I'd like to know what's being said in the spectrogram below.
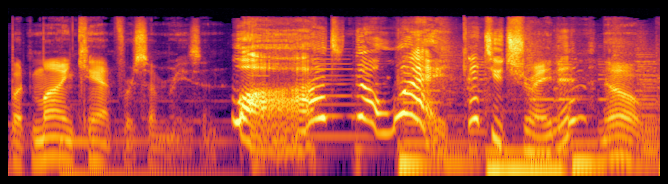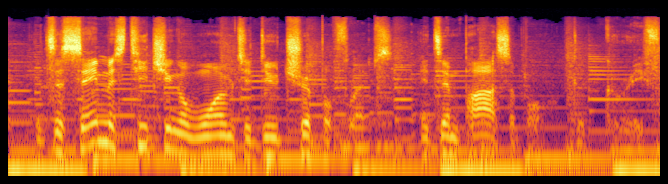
but mine can't for some reason. What? No way! Can't you train him? No. It's the same as teaching a worm to do triple flips. It's impossible. Good grief.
